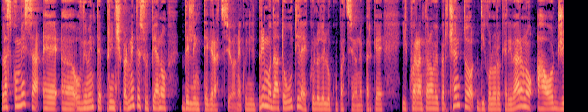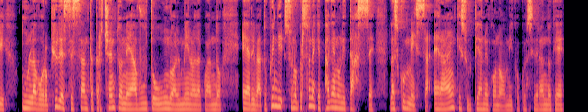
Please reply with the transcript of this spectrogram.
La scommessa è uh, ovviamente principalmente sul piano dell'integrazione, quindi il primo dato utile è quello dell'occupazione, perché il 49% di coloro che arrivarono ha oggi un lavoro, più del 60% ne ha avuto uno almeno da quando è arrivato, quindi sono persone che pagano le tasse. La scommessa era anche sul piano economico, considerando che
